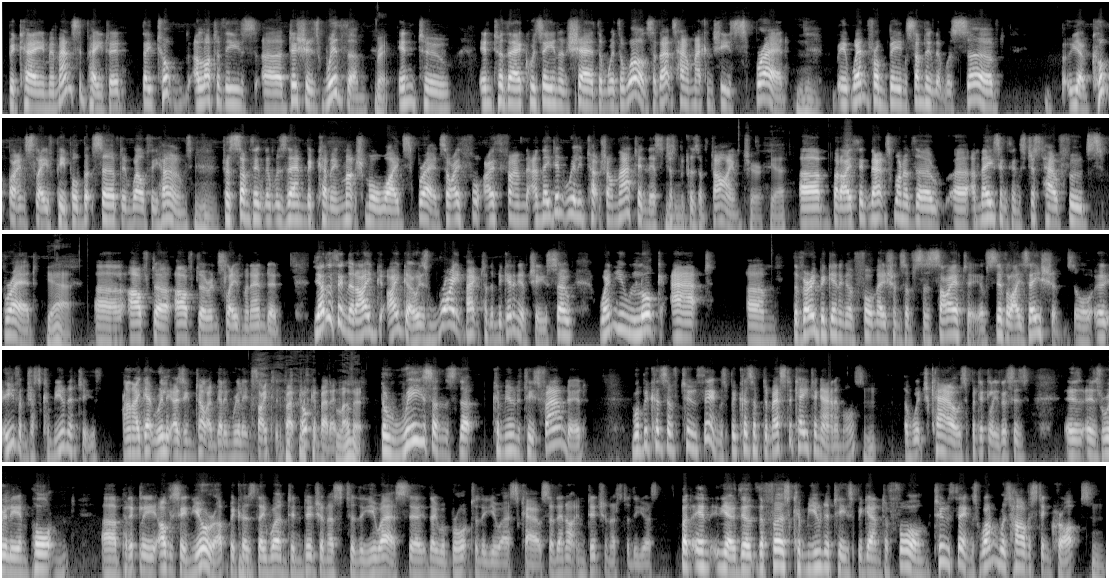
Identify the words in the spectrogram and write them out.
became emancipated, they took a lot of these uh, dishes with them Right. into into their cuisine and shared them with the world. So that's how mac and cheese spread. Mhm. It went from being something that was served, you know, cooked by enslaved people, but served in wealthy homes, Mhm. to something that was then becoming much more widespread. So I thought I found that, and they didn't really touch on that in this just Mhm. because of time. Sure. Yeah. Um, but I think that's one of the uh, amazing things, just how food spread Yeah. uh, after after enslavement ended. The other thing that I I go is right back to the beginning of cheese. So when you look at um, the very beginning of formations of society, of civilizations, or uh, even just communities, and I get really, as you can tell, I'm getting really excited about talking about it Love it. the reasons that communities founded were because of two things because of domesticating animals Mhm. of which cows particularly this is is, is really important uh, particularly obviously in Europe because they weren't indigenous to the US they, they were brought to the US cows so they're not indigenous to the US but in you know the the first communities began to form two things one was harvesting crops Hmm.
